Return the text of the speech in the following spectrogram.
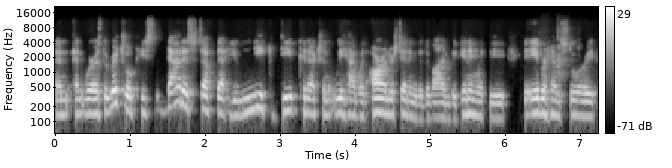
and and whereas the ritual piece that is stuff that unique deep connection that we have with our understanding of the divine beginning with the the abraham story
